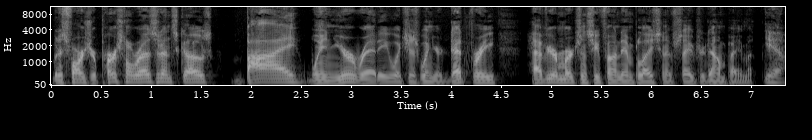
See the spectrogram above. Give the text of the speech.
But as far as your personal residence goes, buy when you're ready, which is when you're debt free, have your emergency fund in place, and have saved your down payment. Yeah.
